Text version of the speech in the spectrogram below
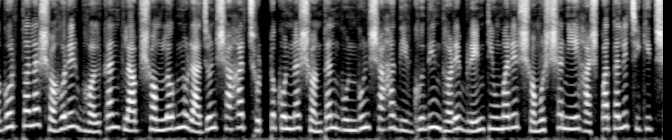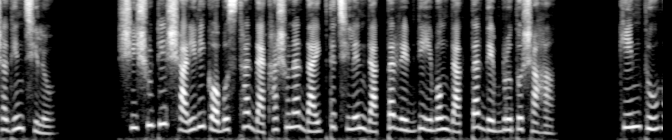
আগরতলা শহরের ভলকান ক্লাব সংলগ্ন রাজন সাহার ছোট্ট কন্যা সন্তান গুনগুন সাহা দীর্ঘদিন ধরে ব্রেন টিউমারের সমস্যা নিয়ে হাসপাতালে চিকিৎসাধীন ছিল। শিশুটির শারীরিক অবস্থার দেখাশোনার দায়িত্বে ছিলেন ডাক্তার রেড্ডি এবং ডাক্তার দেবব্রত সাহা। কিন্তু,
